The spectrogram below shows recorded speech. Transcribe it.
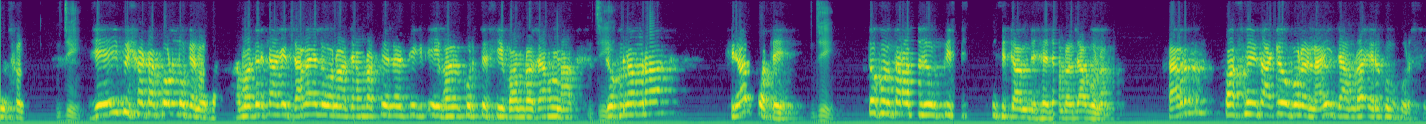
বলছিল। জি। যে এই বিষয়টা করল কেন? আমাদেরকে আগে জানাইলো না যে আমরা টিকিট এইভাবে করতেছি বা আমরা যাব না। যখন আমরা ফেরার পথে জি। তখন তারা দুজন পিছিয়ে টান দিছে যে আমরা যাব না। আর পাঁচ মিনিট আগেও বলে নাই যে আমরা এরকম করছি।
